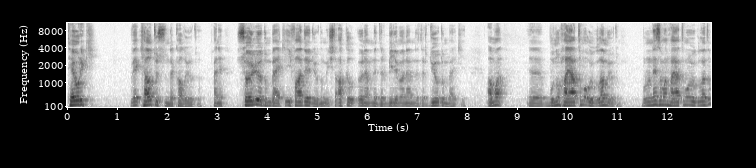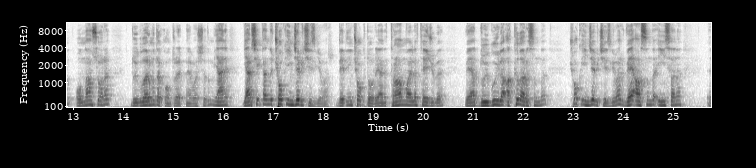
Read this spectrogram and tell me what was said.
teorik ve kağıt üstünde kalıyordu. Hani söylüyordum belki ifade ediyordum. İşte akıl önemlidir, bilim önemlidir diyordum belki. Ama e, bunu hayatıma uygulamıyordum. Bunu ne zaman hayatıma uyguladım ondan sonra duygularımı da kontrol etmeye başladım. Yani gerçekten de çok ince bir çizgi var. Dediğin çok doğru. Yani travmayla tecrübe veya duyguyla akıl arasında çok ince bir çizgi var ve aslında insanı e,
